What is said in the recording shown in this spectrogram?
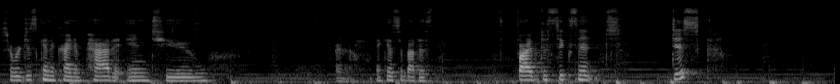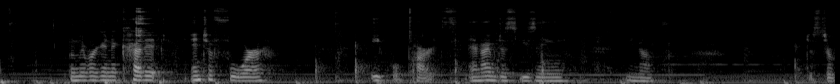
So we're just gonna kind of pat it into I guess about a five to six inch disc. And then we're gonna cut it into four equal parts. And I'm just using, you know, just a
